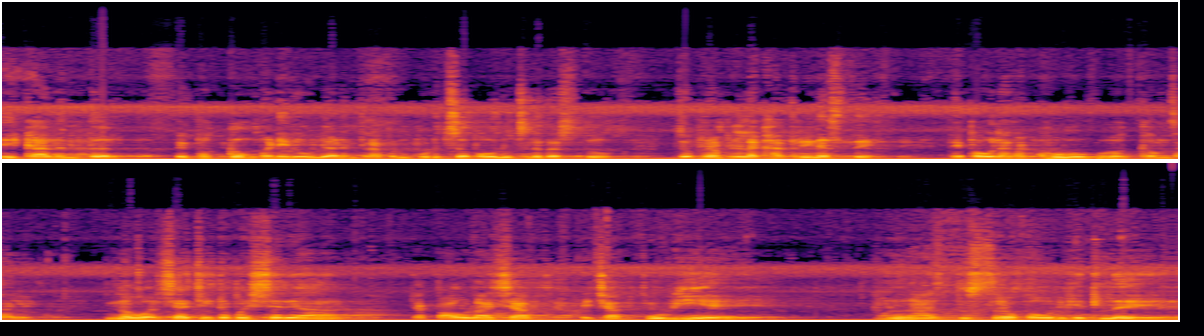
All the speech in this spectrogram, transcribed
एकानंतर ते भक्कमपणे रोवल्यानंतर आपण पुढचं पाऊल उचलत असतो. जोपर्यंत आपल्याला खात्री नसते ते पाऊल आता खूप भक्कम झाले. नऊ वर्षाची तपश्चर्या. त्या पाऊलाच्या याच्यात उभी आहे. म्हणून आज दुसरं पाऊल घेतलंय.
